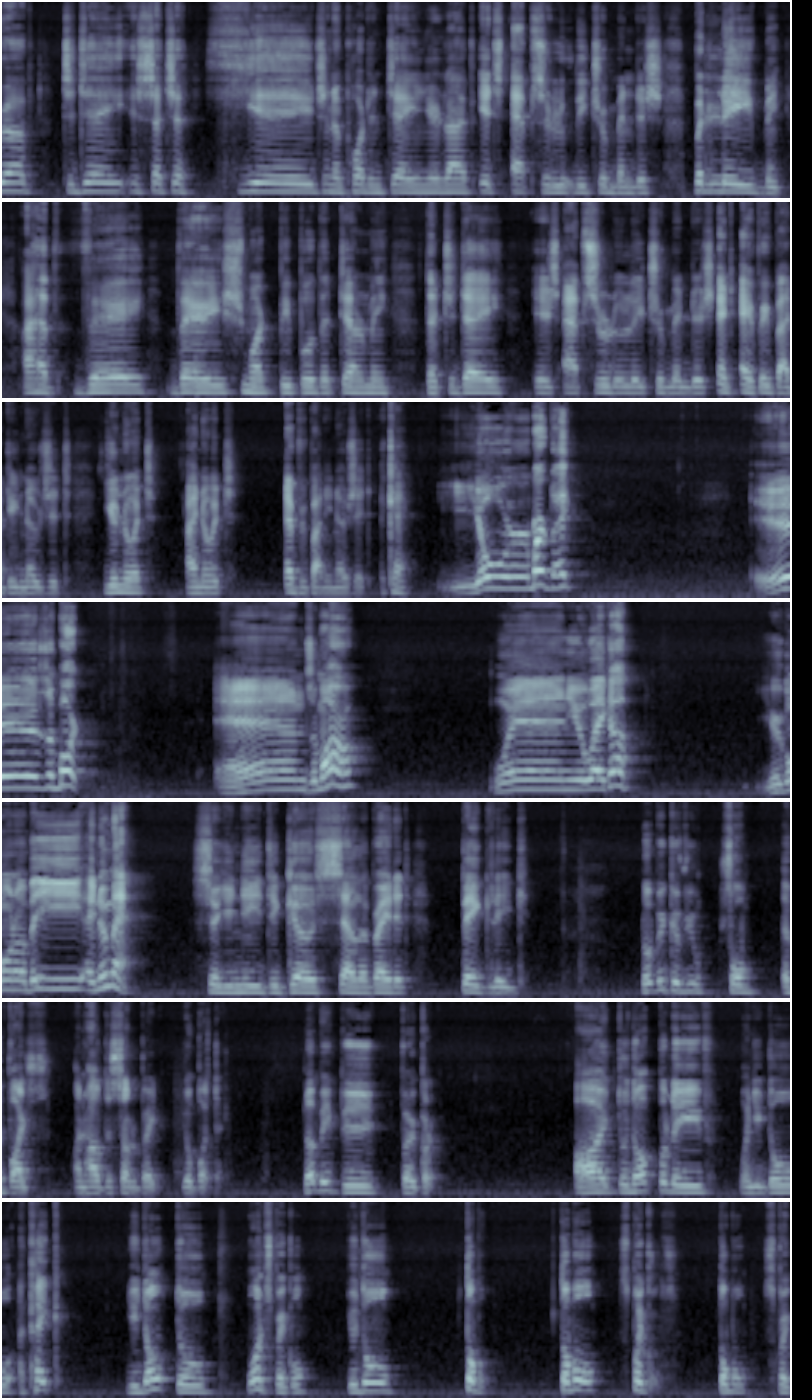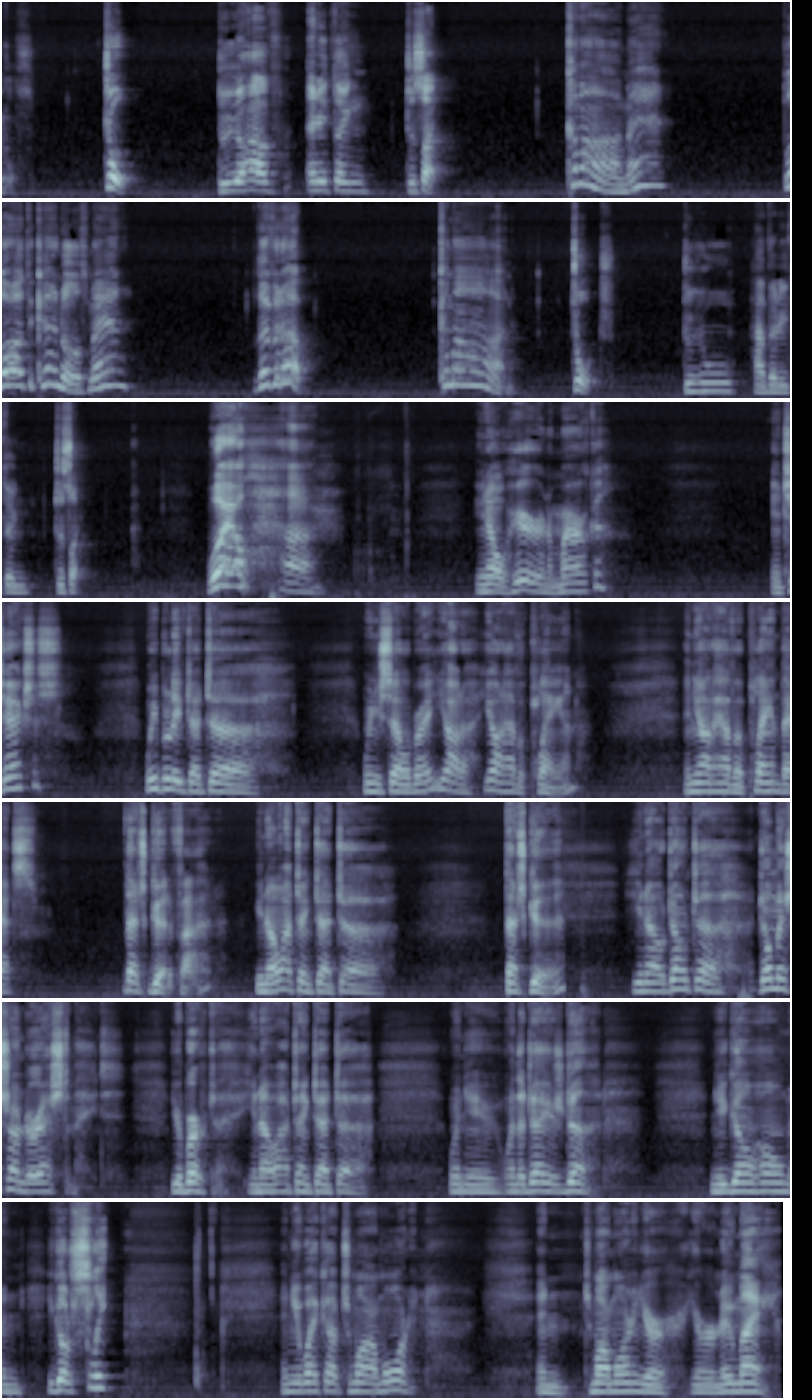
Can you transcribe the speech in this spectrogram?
Rob, today is such a huge and important day in your life. It's absolutely tremendous. Believe me, I have very, very smart people that tell me that today is absolutely tremendous and everybody knows it. You know it, I know it, everybody knows it, okay? Your birthday is important. And tomorrow, when you wake up, you're going to be a new man. So you need to go celebrate it big league. Let me give you some advice on how to celebrate your birthday. Let me be very clear. I do not believe when you do a cake, you don't do one sprinkle, you do double. Double sprinkles. Double sprinkles. Joe, do you have anything to say? Come on, man. Blow out the candles, man. Live it up. Come on. George, do you have anything to say? Well, uh, you know, here in America, in Texas, we believe that uh, when you celebrate, you ought to you ought to have a plan, and you ought to have a plan that's that's good goodified. You know, I think that uh, that's good. You know, don't uh, don't misunderestimate your birthday. You know, I think that uh, when you when the day is done, and you go home and you go to sleep, and you wake up tomorrow morning, and tomorrow morning you're you're a new man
